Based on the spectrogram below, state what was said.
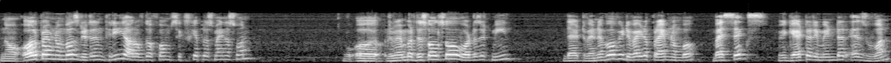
Now all prime numbers greater than 3 are of the form 6k plus minus 1 uh, remember this also. What does it mean? That whenever we divide a prime number by 6 we get a remainder as 1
